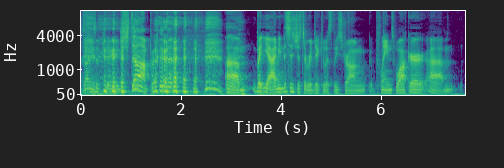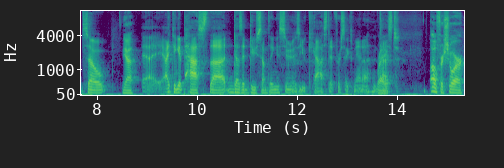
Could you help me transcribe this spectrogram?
Times have changed. Stomp. um, but yeah, I mean, this is just a ridiculously strong planeswalker. Um, so Yeah, I I think it passed the does it do something as soon as you cast it for six mana Right. test. Oh, for sure.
